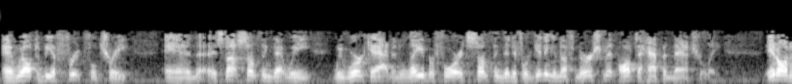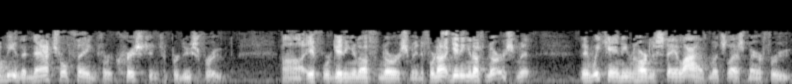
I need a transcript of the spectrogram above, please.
And we ought to be a fruitful tree. And it's not something that we, we work at and labor for. It's something that if we're getting enough nourishment, ought to happen naturally. It ought to be the natural thing for a Christian to produce fruit uh, if we're getting enough nourishment. If we're not getting enough nourishment, then we can't even hardly stay alive, much less bear fruit.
